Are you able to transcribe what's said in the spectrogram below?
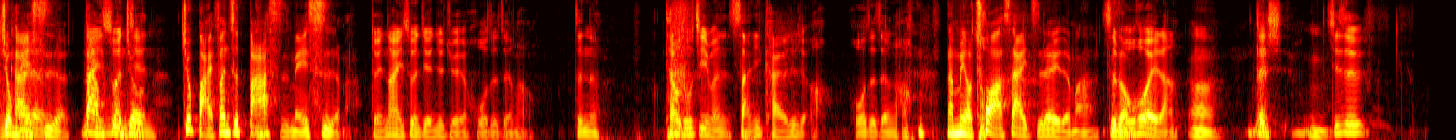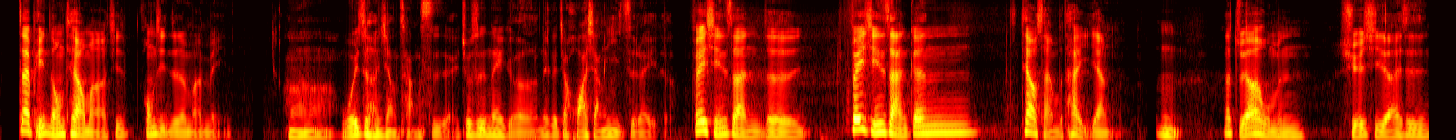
就没事了。那一瞬间，就百分之八十没事了嘛。对，那一瞬间就觉得活着真好，真的。跳出机门，伞一开了，就觉得哦，活着真好。那没有剉赛之类的吗？是不会啦。嗯，对，嗯，其实，在平东跳嘛，其实风景真的蛮美的。嗯，我一直很想尝试，哎，就是那个那个叫滑翔翼之类的飞行伞的飞行伞跟跳伞不太一样。嗯，那主要我们学习的还是。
